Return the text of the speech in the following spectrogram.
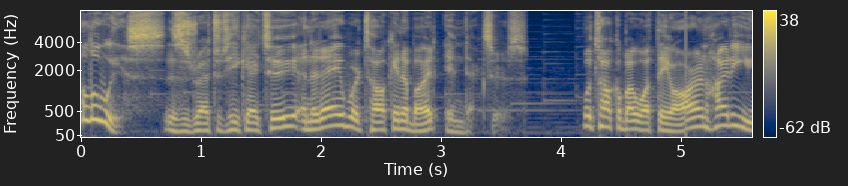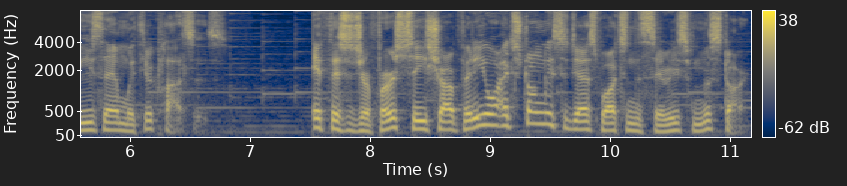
Hello Ace, this is RetroTK2 and today we're talking about indexers. We'll talk about what they are and how to use them with your classes. If this is your first C-sharp video, I'd strongly suggest watching the series from the start.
